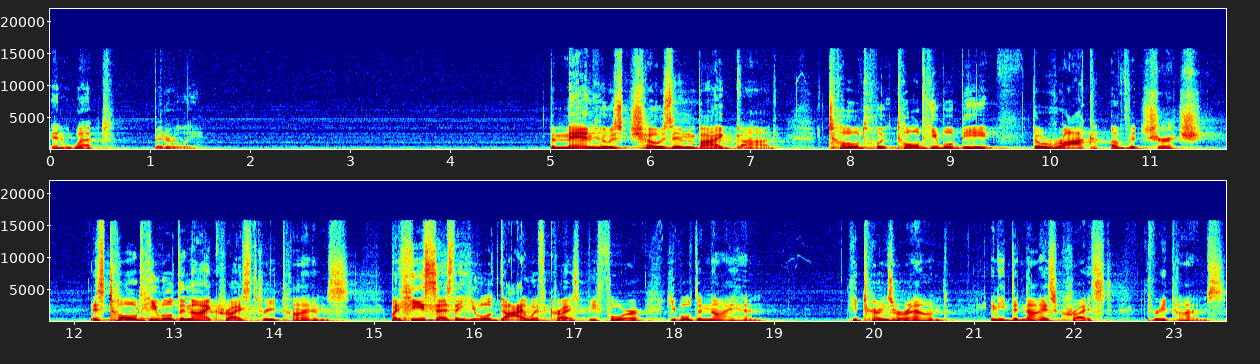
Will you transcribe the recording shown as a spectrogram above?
and wept bitterly. The man who is chosen by God, told, told he will be the rock of the church, is told he will deny Christ three times, but he says that he will die with Christ before he will deny him he turns around and he denies Christ three times,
